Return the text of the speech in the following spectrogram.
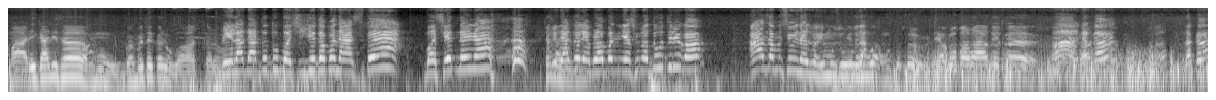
મારી શું ગાડી છે હું ગમે તે કરું વાત કરો પેલા દાર તો તું બસી ગયો તો પણ આજ તો બસે જ નહીં ના એ તો લેબડા પર નેસું નતું ઉતર્યું કા આજ અમે સુવિધા ભાઈ હું જોઉં. લેબડો પર આવ્યો એટલે હા નકા નકા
